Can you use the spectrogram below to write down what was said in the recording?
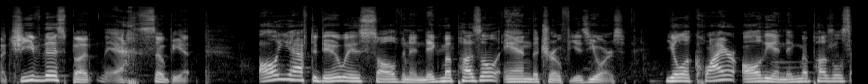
achieve this, but eh, so be it. All you have to do is solve an Enigma puzzle and the trophy is yours. You'll acquire all the Enigma puzzles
